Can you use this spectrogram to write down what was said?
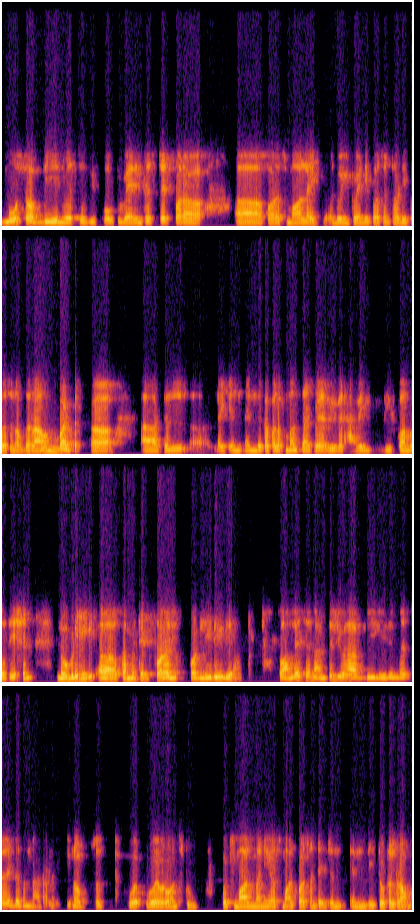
most of the investors we spoke to were interested for a uh, for a small like doing 20% 30% of the round, but uh, till uh, like in, in the couple of months that where we were having these conversations, nobody uh, committed for a, for leading the round. So unless and until you have the lead investor, it doesn't matter. Like you know, so wh- whoever wants to put small money or small percentage in in the total round.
